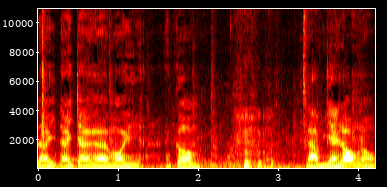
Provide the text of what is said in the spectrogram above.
đợi đợi chờ à, mồi ăn cơm. Làm vài lon rồi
